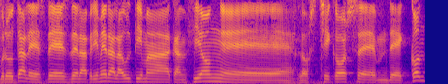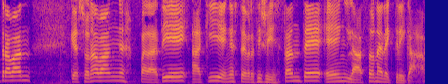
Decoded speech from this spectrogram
brutales. Desde la primera a la última canción, eh, los chicos eh, de Contraband que sonaban para ti aquí en este preciso instante en la zona eléctrica.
